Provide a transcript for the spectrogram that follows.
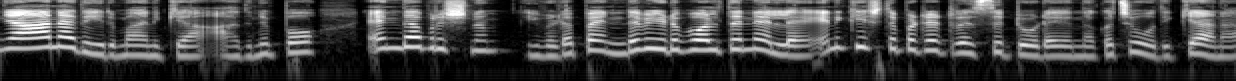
ഞാനാ തീരുമാനിക്കുക. അതിനിപ്പോൾ എന്താ പ്രശ്നം? ഇവിടെ ഇപ്പം എന്റെ വീട് പോലെ തന്നെയല്ലേ? എനിക്ക് ഇഷ്ടപ്പെട്ട ഡ്രസ്സ് ഇട്ടൂടെ എന്നൊക്കെ ചോദിക്കുകയാണ്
